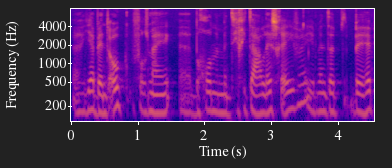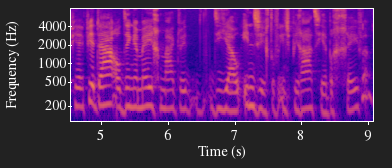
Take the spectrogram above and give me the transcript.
uh, jij bent ook volgens mij uh, begonnen met digitaal lesgeven. Je bent heb, je, heb je daar al dingen meegemaakt die jouw inzicht of inspiratie hebben gegeven?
